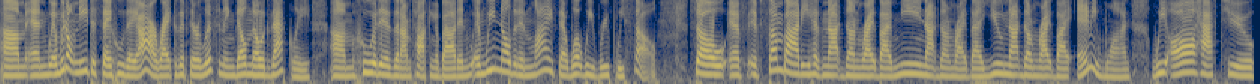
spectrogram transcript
Um, and when we don't need to say who they are, right? Because if they're listening, they'll know exactly um, who it is that I'm talking about. And and we know that in life that what we reap, we sow. So if if somebody has not done right by me, not done right by you, not done right by anyone, we all have to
